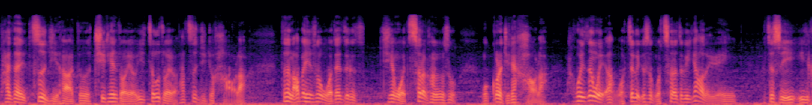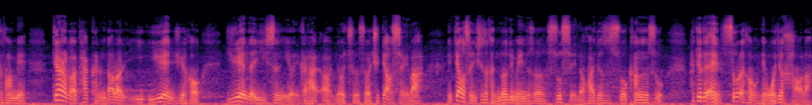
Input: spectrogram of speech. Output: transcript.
他在自己哈，就是七天左右、一周左右，他自己就好了。但是老百姓说，我在这个期间我吃了抗生素，我过了几天好了，他会认为啊，我这个就是我吃了这个药的原因， 这是一一个方面。第二个，他可能到了医医院去后，医院的医生有给他啊，要求说去吊水吧。你吊水其实很多里面就说输水的话就是输抗生素，他觉得哎输了以后我就好了，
